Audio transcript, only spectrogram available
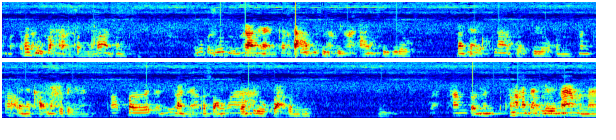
ำอัศจรรย์เพราะอยู่ก็ห่างจากหมู่บ้านทั้งรู้ก็รู้อยู่นะกลางแห่งก็สามรู้สี่อยู่กิโลห้สามสี่กิโลบางแห่งก็ห้าหกกิโลคนมันเข้าเข้าไปในเขามันก็เป็นอย่างนั้นพอเปิด อันนี้บางแห่งก็สองว่าสองกิโลกว่าก็มีว่าทำตนมันสำคัญทางเลยน้ำมันนะ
